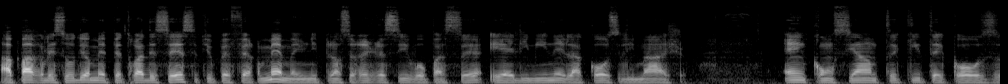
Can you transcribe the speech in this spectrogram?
à part les sodium MP3 DCS, tu peux faire même une hypnose régressive au passé et éliminer la cause, l'image inconsciente qui te cause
